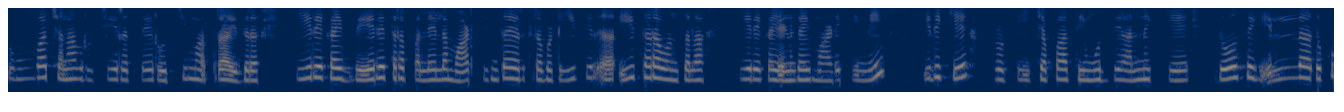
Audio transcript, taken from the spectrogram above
ತುಂಬ ಚೆನ್ನಾಗಿ ರುಚಿ ಇರುತ್ತೆ, ರುಚಿ ಮಾತ್ರ ಇದರ ಹೀರೆಕಾಯಿ ಬೇರೆ ಥರ ಪಲ್ಯ ಎಲ್ಲ ಮಾಡಿ ತಿಂತಾ ಇರ್ತೀರ, ಬಟ್ ಈ ತರ, ಈ ಥರ ಒಂದು ಸಲ ಹೀರೆಕಾಯಿ ಎಣ್ಗಾಯಿ ಮಾಡಿ ತಿನ್ನಿ. ಇದಕ್ಕೆ ರೊಟ್ಟಿ, ಚಪಾತಿ, ಮುದ್ದೆ, ಅನ್ನಕ್ಕೆ, ದೋಸೆಗೆ ಎಲ್ಲದಕ್ಕೂ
